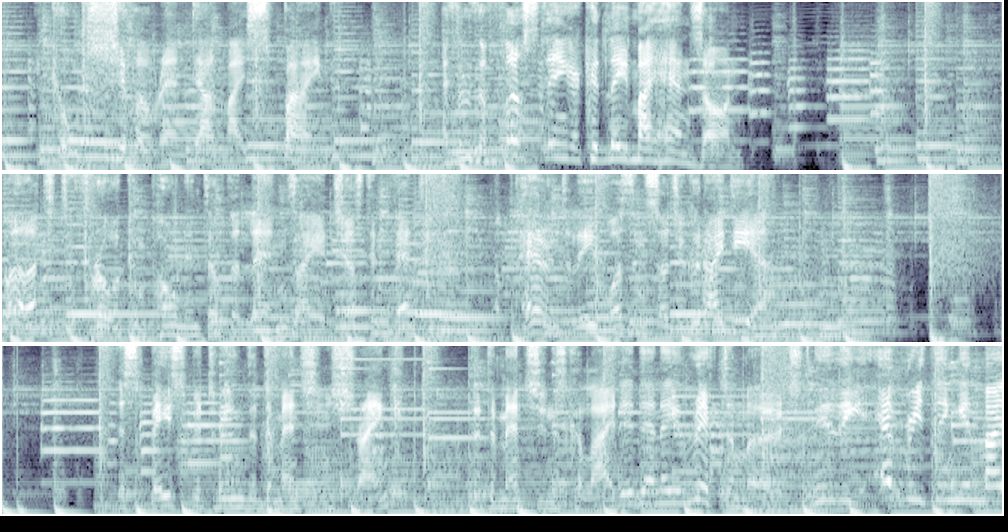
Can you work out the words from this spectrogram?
a cold shiver ran down my spine. I threw the first thing I could lay my hands on. But to throw a component of the lens I had just invented apparently wasn't such a good idea. The space between the dimensions shrank, the dimensions collided, and a rift emerged. Nearly everything in my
